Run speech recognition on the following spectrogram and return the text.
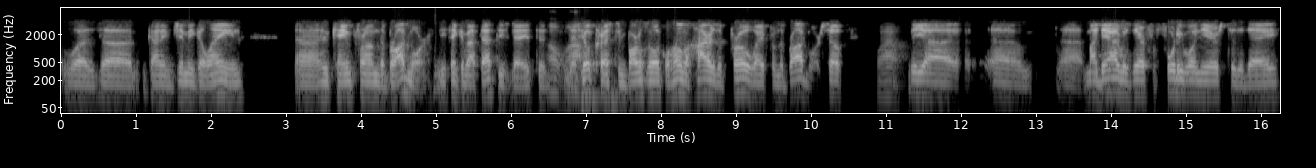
was uh, a guy named Jimmy Gillane. Uh, who came from the Broadmoor? You think about that these days. That, oh, wow. that Hillcrest in Bartlesville, Oklahoma, hired the pro away from the Broadmoor. So, wow. The uh, um, uh, my dad was there for 41 years to the day.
